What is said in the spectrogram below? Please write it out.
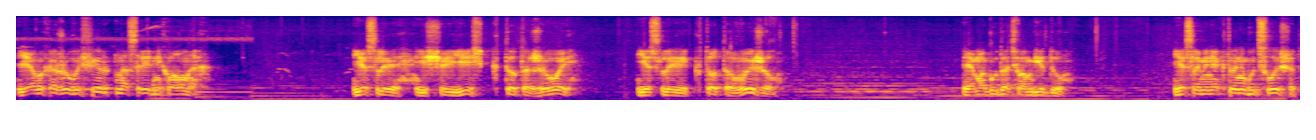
Я выхожу в эфир на средних волнах. Если еще есть кто-то живой, если кто-то выжил, я могу дать вам еду. Если меня кто-нибудь слышит,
